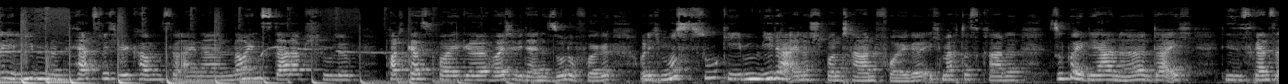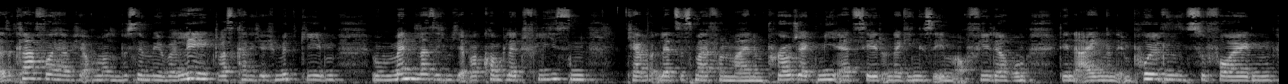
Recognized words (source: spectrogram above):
ihr Lieben und herzlich willkommen zu einer neuen Startup-Schule Podcast-Folge. Heute wieder eine Solo-Folge und ich muss zugeben, wieder eine Spontan-Folge. Ich mache das gerade super gerne, da ich dieses Ganze, also klar, vorher habe ich auch immer so ein bisschen mir überlegt, was kann ich euch mitgeben. Im Moment lasse ich mich aber komplett fließen. Ich habe letztes Mal von meinem Project Me erzählt und da ging es eben auch viel darum, den eigenen Impulsen zu folgen,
